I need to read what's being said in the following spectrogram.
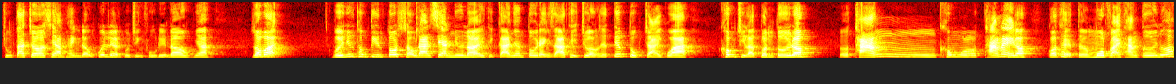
chúng ta chờ xem hành động quyết liệt của chính phủ đến đâu nhé do vậy với những thông tin tốt xấu đan xen như này thì cá nhân tôi đánh giá thị trường sẽ tiếp tục trải qua không chỉ là tuần tới đâu ờ, tháng không tháng này đâu có thể từ một vài tháng tới nữa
